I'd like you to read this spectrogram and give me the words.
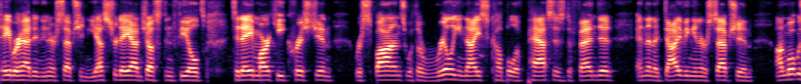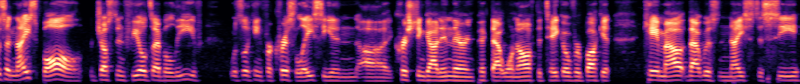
Tabor had an interception yesterday on Justin Fields. Today, Marqui Christian responds with a really nice couple of passes defended and then a diving interception on what was a nice ball. Justin Fields, I believe, was looking for Chris Lacey, and uh, Christian got in there and picked that one off. The takeover bucket came out. That was nice to see.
